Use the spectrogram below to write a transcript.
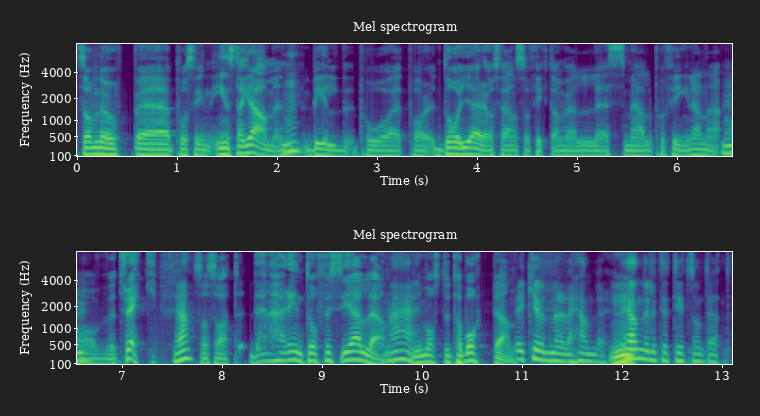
som la upp eh, på sin Instagram en Mm. bild på ett par dojor och sen så fick de väl eh, smäll på fingrarna Mm. av Trek. Ja. Som sa att den här är inte officiell än. Nej. Ni måste ta bort den. Det är kul när det där händer. Mm. Det händer lite titt som tätt.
